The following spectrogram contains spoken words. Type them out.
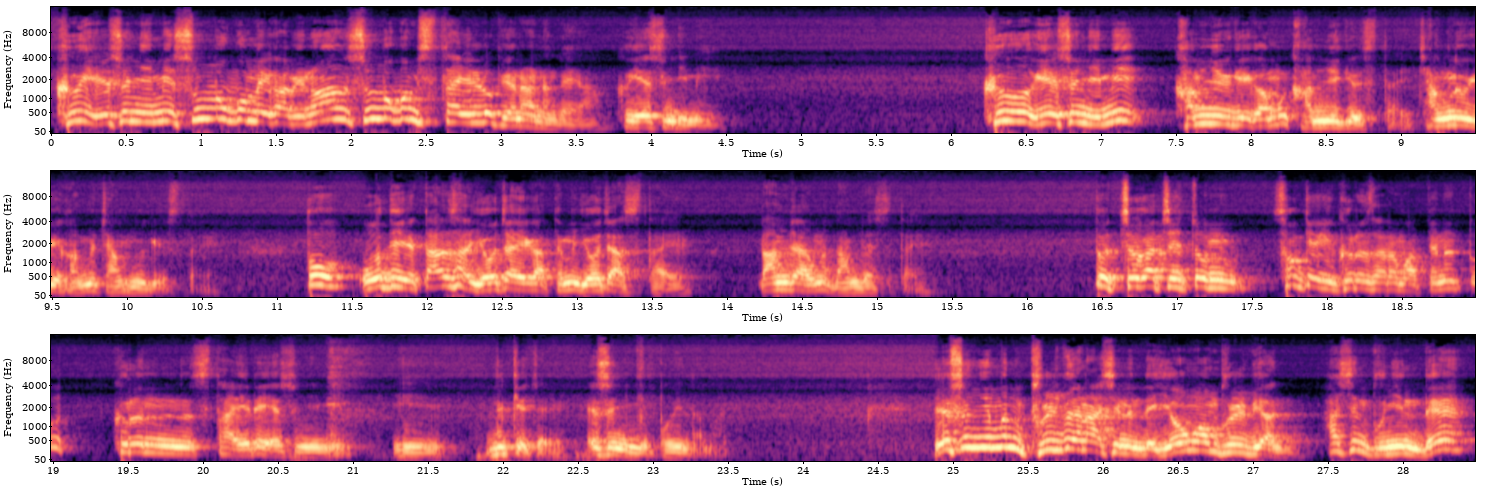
그 예수님이 순복음에 가면은 순복음 스타일로 변하는 거야. 그 예수님이. 그 예수님이 감리교에 가면 감리교 스타일, 장로교에 가면 장로교 스타일. 또 어디에 다른 사람 여자애 같으면 여자 스타일, 남자하면 남자 스타일. 또 저같이 좀 성격이 그런 사람 앞에는 또 그런 스타일의 예수님이 이, 느껴져요. 예수님이 보인단 말이에요. 예수님은 불변하시는데 영원 불변 하신 분인데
